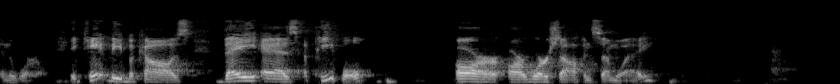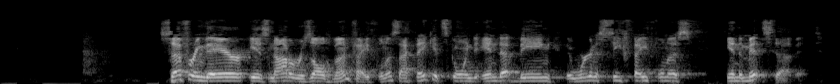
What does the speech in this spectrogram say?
in the world. It can't be because they as a people are, are worse off in some way. Suffering there is not a result of unfaithfulness. I think it's going to end up being that we're going to see faithfulness in the midst of it.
